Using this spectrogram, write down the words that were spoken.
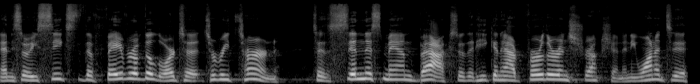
And so he seeks the favor of the Lord to, to return, to send this man back so that he can have further instruction. And he wanted to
